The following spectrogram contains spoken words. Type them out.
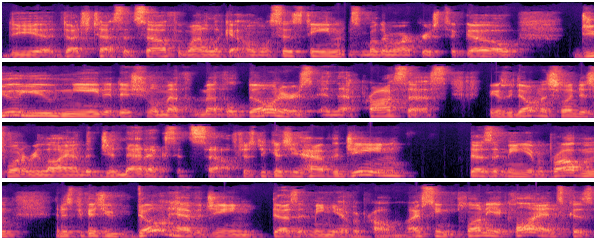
the uh, Dutch test itself, we want to look at homocysteine and some other markers to go. Do you need additional meth- methyl donors in that process? Because we don't necessarily just want to rely on the genetics itself. Just because you have the gene doesn't mean you have a problem. And just because you don't have a gene doesn't mean you have a problem. I've seen plenty of clients because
